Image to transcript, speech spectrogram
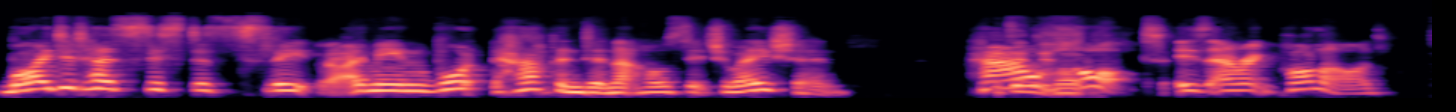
Why did her sister sleep? I mean, what happened in that whole situation? How hot is Eric Pollard?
